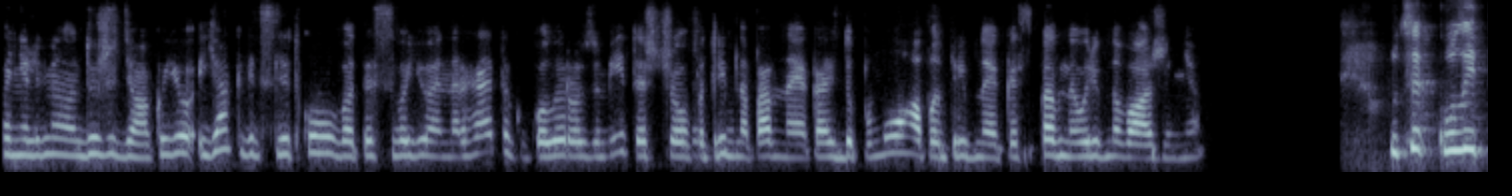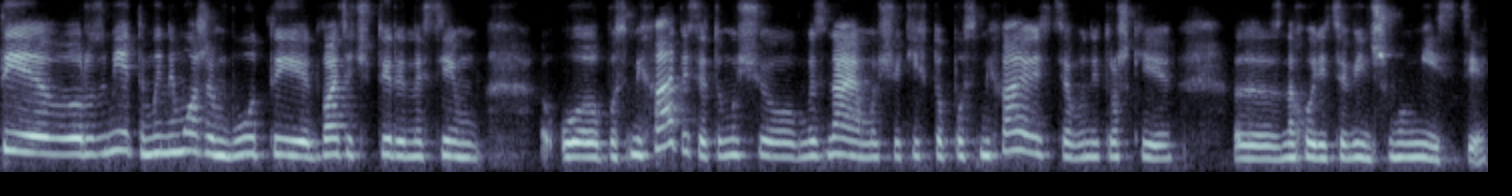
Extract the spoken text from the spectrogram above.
Пані Людмила, дуже дякую. Як відслідковувати свою енергетику, коли розумієте, що потрібна певна якась допомога, потрібно якесь певне урівноваження? Ну, це коли ти розумієте, ми не можемо бути 24 на 7 о, посміхатися, тому що ми знаємо, що ті, хто посміхаються, вони трошки е, знаходяться в іншому місці.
